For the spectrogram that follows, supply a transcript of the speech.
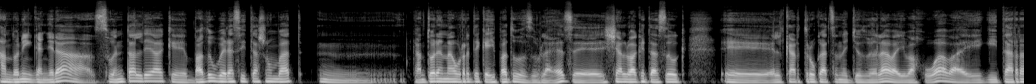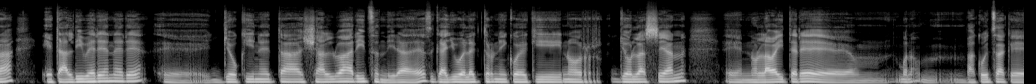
Andoni, gainera, zuen taldeak eh, badu berazitasun bat, mm, kantoren aurretik aipatu duzula, ez? E, xalbak eta zuk e, elkar trukatzen dituzuela, bai bajua, bai gitarra, eta aldi beren ere, e, jokin eta xalba aritzen dira, ez? Gaiu elektronikoekin hor jolasean, e, nola baitere, mm, bueno, bakoitzak e,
